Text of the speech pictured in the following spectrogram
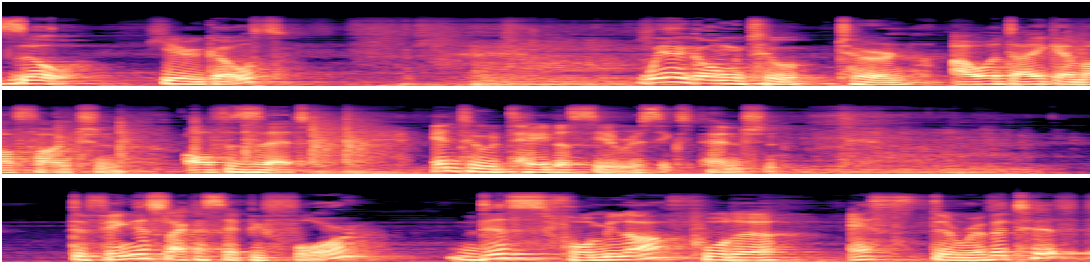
So, here it goes. We are going to turn our digamma function of z into a Taylor series expansion. The thing is, like I said before, this formula for the s derivative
